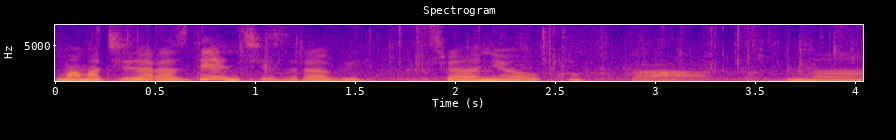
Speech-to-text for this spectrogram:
Mama ci zaraz zdjęcie zrobi przy aniołku. tak. No.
